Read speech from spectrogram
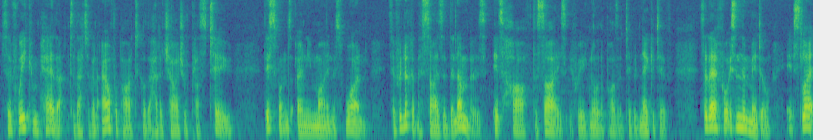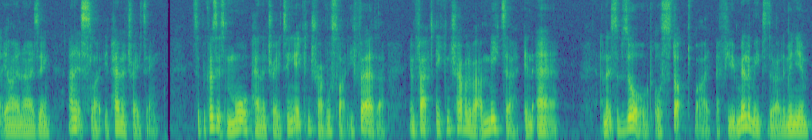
So if we compare that to that of an alpha particle that had a charge of plus 2, this one's only minus 1. So if we look at the size of the numbers, it's half the size if we ignore the positive and negative. So therefore it's in the middle, it's slightly ionising and it's slightly penetrating. So because it's more penetrating, it can travel slightly further. In fact, it can travel about a metre in air. And it's absorbed or stopped by a few millimetres of aluminium,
